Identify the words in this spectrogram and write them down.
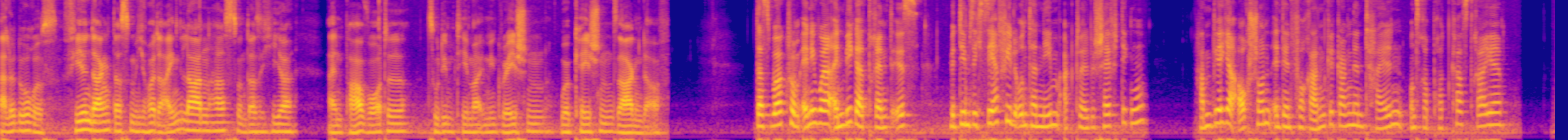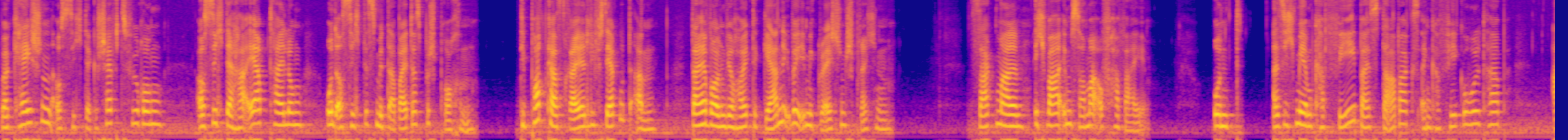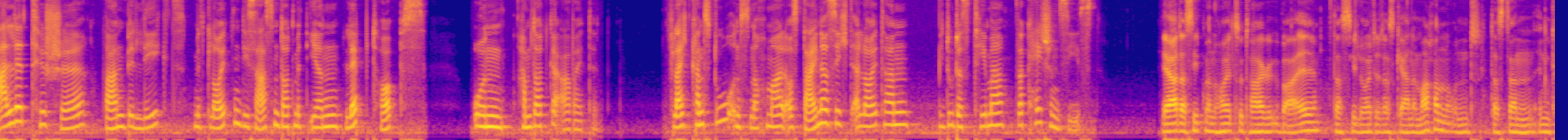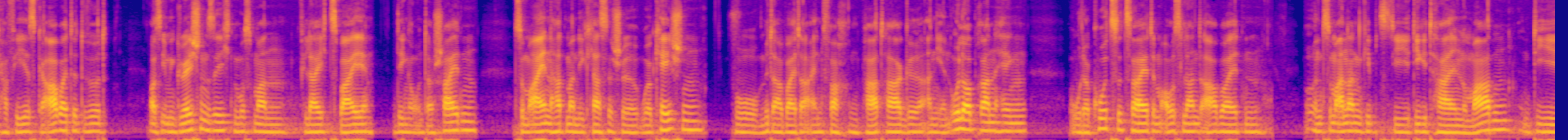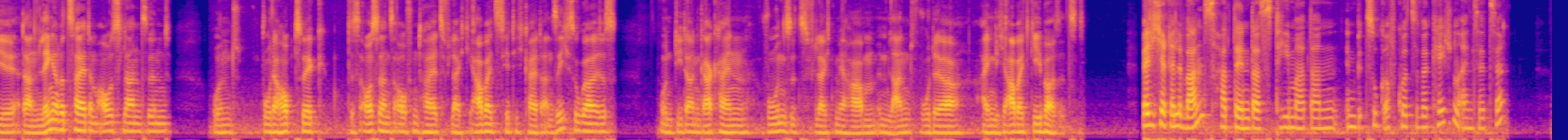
Hallo Doris, vielen Dank, dass du mich heute eingeladen hast und dass ich hier ein paar Worte zu dem Thema Immigration, Workation sagen darf. Dass Work from Anywhere ein Megatrend ist, mit dem sich sehr viele Unternehmen aktuell beschäftigen, haben wir ja auch schon in den vorangegangenen Teilen unserer Podcast-Reihe Workation aus Sicht der Geschäftsführung, aus Sicht der HR-Abteilung und aus Sicht des Mitarbeiters besprochen. Die Podcast-Reihe lief sehr gut an. Daher wollen wir heute gerne über Immigration sprechen. Sag mal, ich war im Sommer auf Hawaii. Und als ich mir im Café bei Starbucks einen Kaffee geholt habe, alle Tische waren belegt mit Leuten, die saßen dort mit ihren Laptops und haben dort gearbeitet. Vielleicht kannst du uns nochmal aus deiner Sicht erläutern, wie du das Thema Vacation siehst. Ja, das sieht man heutzutage überall, dass die Leute das gerne machen und dass dann in Cafés gearbeitet wird. Aus Immigration-Sicht muss man vielleicht zwei Dinge unterscheiden. Zum einen hat man die klassische Workation, wo Mitarbeiter einfach ein paar Tage an ihren Urlaub ranhängen oder kurze Zeit im Ausland arbeiten und zum anderen gibt es die digitalen Nomaden, die dann längere Zeit im Ausland sind und wo der Hauptzweck des Auslandsaufenthalts vielleicht die Arbeitstätigkeit an sich sogar ist und die dann gar keinen Wohnsitz vielleicht mehr haben im Land, wo der eigentliche Arbeitgeber sitzt. Welche Relevanz hat denn das Thema dann in Bezug auf kurze Vacation-Einsätze?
